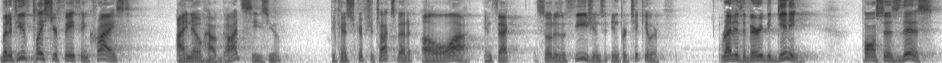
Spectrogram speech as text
but if you've placed your faith in Christ, I know how God sees you because Scripture talks about it a lot. In fact, so does Ephesians in particular. Right at the very beginning, Paul says this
